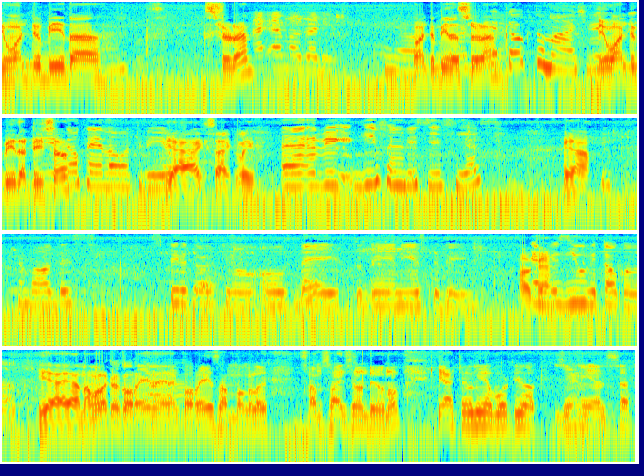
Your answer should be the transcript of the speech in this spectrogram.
you want to be the student I am already. want to be the We student talk too much. We, you want to be the teacher We talk a lot. We, yeah exactly uh, we give and receive, yes, yeah about this spiritual till all day, today and yesterday. okay And with you we talk a lot. yeah yeah നമ്മളൊക്കെ കുറേ നേരം കുറേ സംഭവങ്ങൾ സംസാരിച്ചുകൊണ്ടിരുന്നു yeah tell me about your journey and stuff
